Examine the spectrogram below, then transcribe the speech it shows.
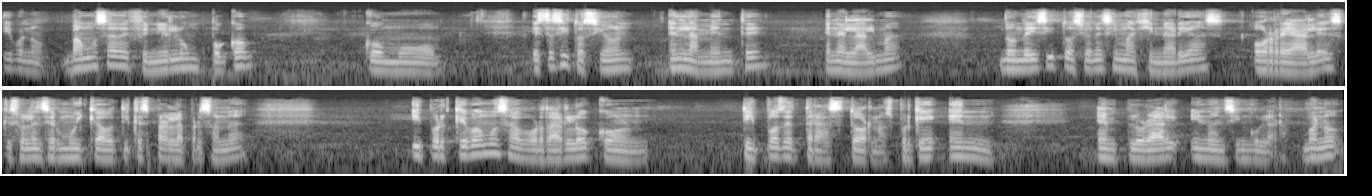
Y bueno, vamos a definirlo un poco como esta situación en la mente, en el alma, donde hay situaciones imaginarias o reales que suelen ser muy caóticas para la persona. ¿Y por qué vamos a abordarlo con tipos de trastornos. porque en, en plural y no en singular? Bueno,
